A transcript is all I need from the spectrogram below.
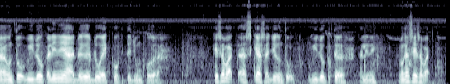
uh, untuk video kali ni ada dua ekor kita jumpa lah. Okay sahabat, uh, sekian saja untuk video kita kali ni. Terima kasih sahabat.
